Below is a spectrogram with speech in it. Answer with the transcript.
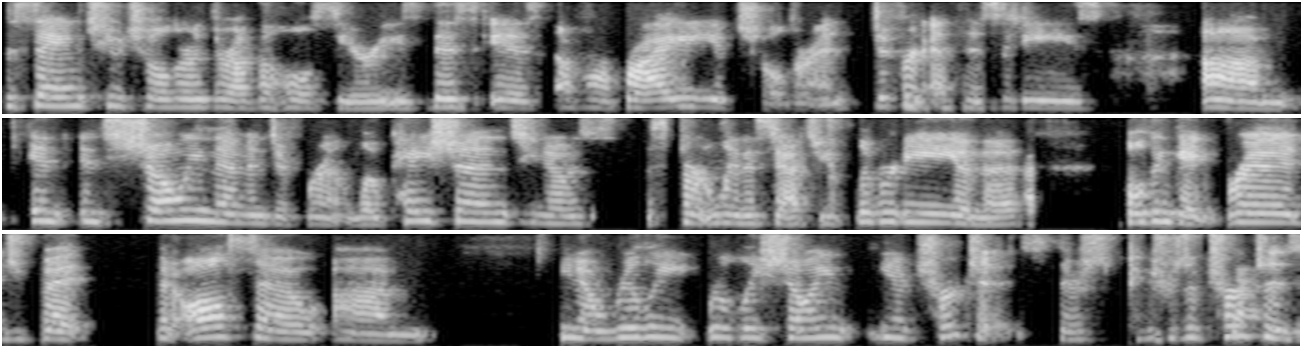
the same two children throughout the whole series. This is a variety of children, different mm-hmm. ethnicities, um, in, in showing them in different locations, you know, certainly the Statue of Liberty and the Golden Gate Bridge, but but also um, you know, really, really showing, you know, churches. There's pictures of churches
